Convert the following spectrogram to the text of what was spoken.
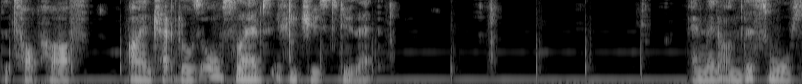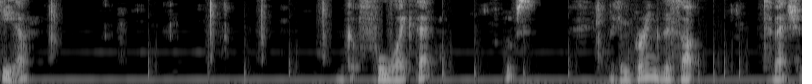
the top half iron trapdoors or slabs if you choose to do that and then on this wall here, we've got four like that. Oops. We can bring this up to match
